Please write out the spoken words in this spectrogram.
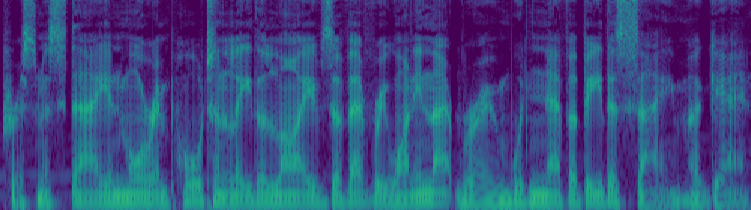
Christmas Day, and more importantly, the lives of everyone in that room would never be the same again.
